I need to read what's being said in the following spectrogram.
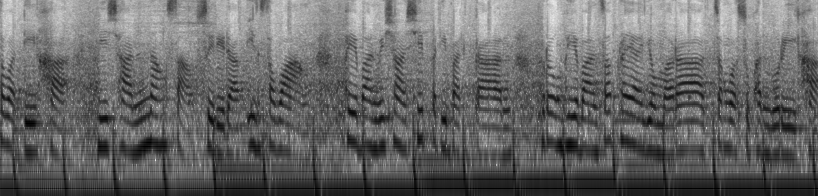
สวัสดีค่ะ ดิฉันนางสาวสิริรักษ์อินสว่าง พยาบาลวิชาชีพปฏิบัติการ โรงพยาบาลเจ้าพระยายมราช จังหวัดสุพรรณบุรีค่ะ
